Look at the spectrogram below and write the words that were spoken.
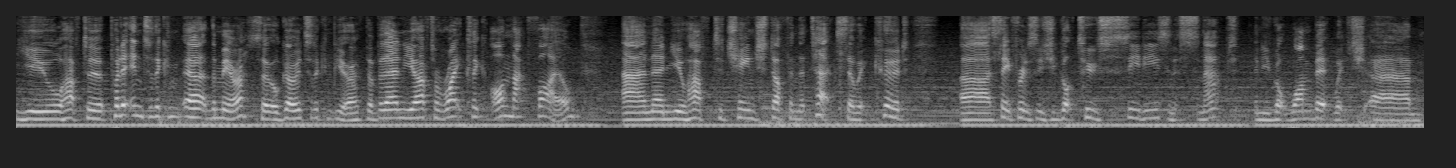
you have to put it into the, uh, the mirror, so it will go into the computer, but then you have to right click on that file and then you have to change stuff in the text. So it could, uh, say for instance, you've got two CDs and it's snapped, and you've got one bit which, um,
